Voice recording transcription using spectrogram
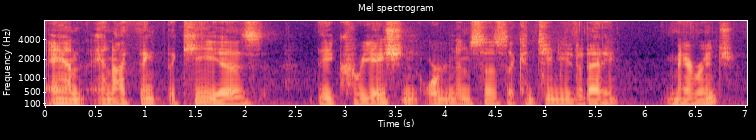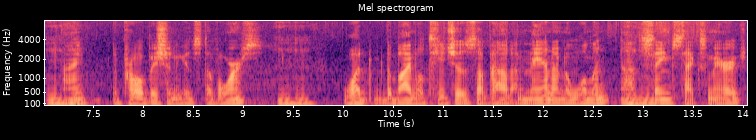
and and I think the key is the creation ordinances that continue today, marriage, right, the prohibition against divorce. What the Bible teaches about a man and a woman, not mm-hmm. same sex marriage,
